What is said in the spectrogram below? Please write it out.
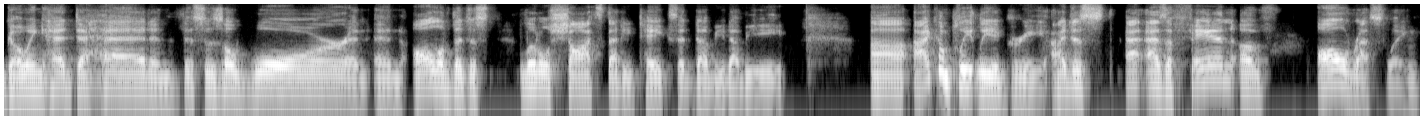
going head to head and this is a war and, and all of the just little shots that he takes at WWE. Uh, I completely agree. I just, a- as a fan of all wrestling,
